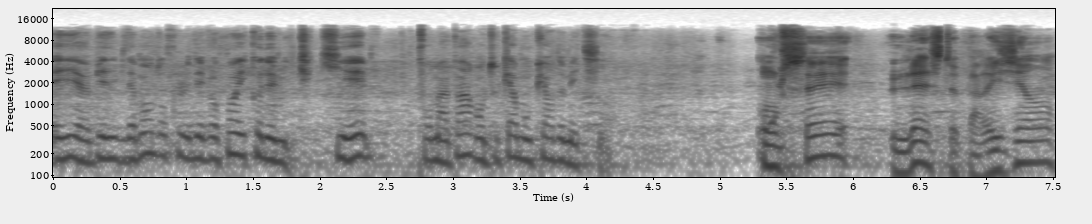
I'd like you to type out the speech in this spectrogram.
et bien évidemment donc le développement économique, qui est, pour ma part, en tout cas, mon cœur de métier. On le sait, l'Est parisien,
